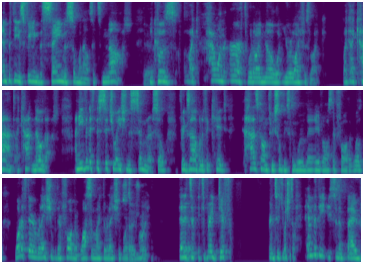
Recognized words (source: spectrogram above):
empathy is feeling the same as someone else. It's not. Yeah. Because like, how on earth would I know what your life is like? Like I can't, I can't know that. And even if the situation is similar, so for example, if a kid has gone through something similar, they've lost their father. Well, what if their relationship with their father wasn't like the relationship was so with true. mine? then it's a it's a very different situation. So empathy isn't about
